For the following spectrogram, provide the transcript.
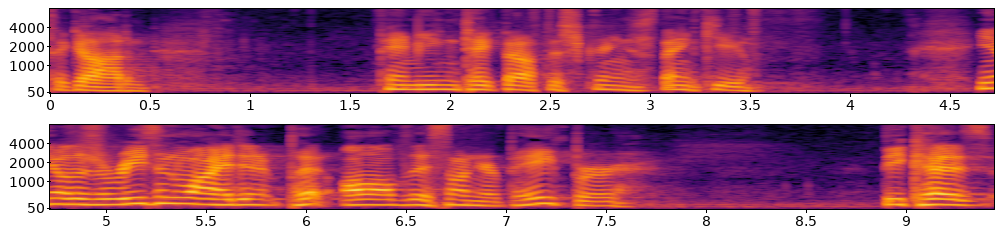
to God. And Pam, you can take that off the screen. Thank you. You know, there's a reason why I didn't put all of this on your paper because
